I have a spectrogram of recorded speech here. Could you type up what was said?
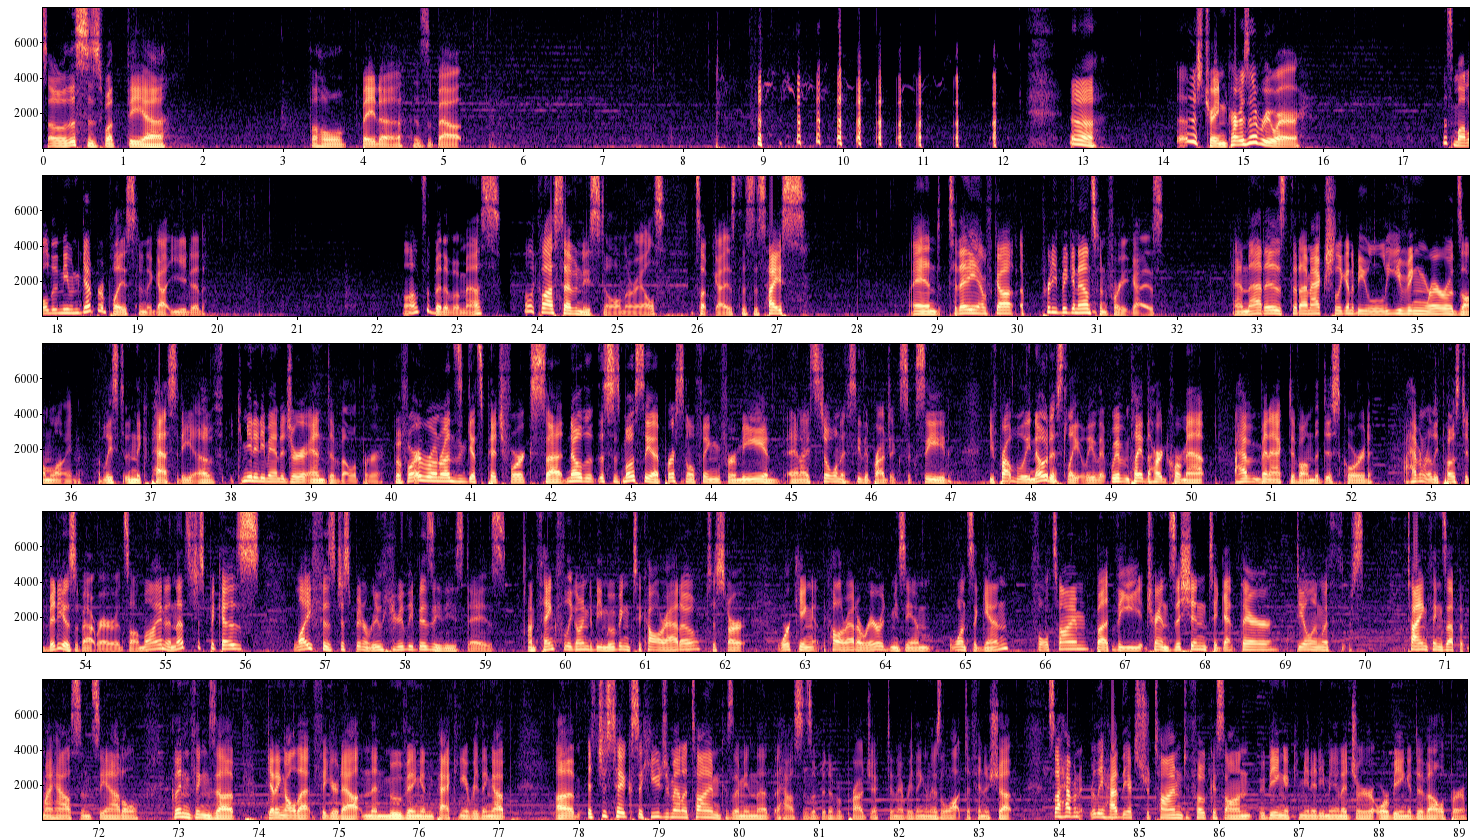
So this is what the uh, the whole beta is about. uh, there's train cars everywhere. This model didn't even get replaced and it got yeeted. Well, that's a bit of a mess. Well, Class 70's still on the rails. What's up, guys? This is Hyce. And today I've got a pretty big announcement for you guys. And that is that I'm actually going to be leaving Railroads Online, at least in the capacity of community manager and developer. Before everyone runs and gets pitchforks, uh, know that this is mostly a personal thing for me, and, and I still want to see the project succeed. You've probably noticed lately that we haven't played the hardcore map. I haven't been active on the Discord. I haven't really posted videos about Railroads Online, and that's just because life has just been really, really busy these days. I'm thankfully going to be moving to Colorado to start working at the Colorado Railroad Museum once again, full time. But the transition to get there, dealing with tying things up at my house in Seattle, cleaning things up, getting all that figured out, and then moving and packing everything up. Uh, it just takes a huge amount of time because I mean the house is a bit of a project and everything, and there's a lot to finish up. So I haven't really had the extra time to focus on being a community manager or being a developer.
